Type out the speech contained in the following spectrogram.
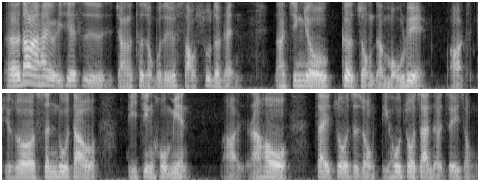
呃，当然还有一些是讲的特种部队，有少数的人，那经由各种的谋略啊，比如说深入到敌境后面啊，然后。在做这种敌后作战的这一种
